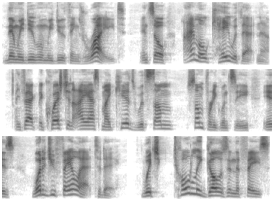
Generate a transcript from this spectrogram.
than we do when we do things right. And so I'm okay with that now. In fact, the question I ask my kids with some some frequency is, "What did you fail at today?" which totally goes in the face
